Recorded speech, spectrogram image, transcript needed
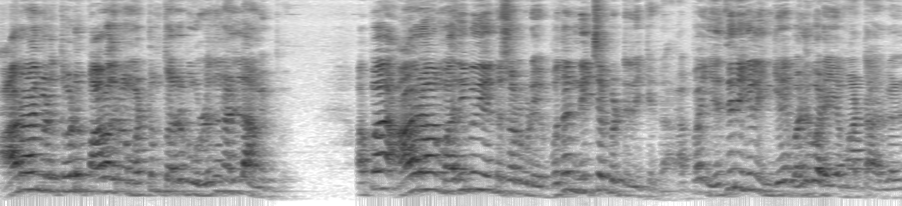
ஆறாம் இடத்தோடு பாவகர்கள் மட்டும் தொடர்பு உள்ளது நல்ல அமைப்பு. அப்ப ஆறாம் அதிபதி என்று சொல்லக்கூடிய புதன் நீச்சம் பெற்றிருக்கின்றார். அப்ப எதிரிகள் இங்கே வலுவடைய மாட்டார்கள்.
